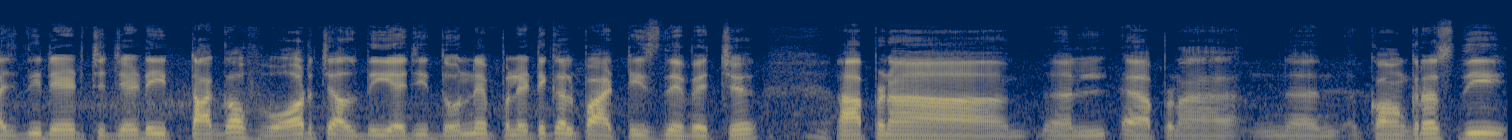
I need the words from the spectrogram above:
ਅੱਜ ਦੀ ਡੇਟ 'ਚ ਜਿਹੜੀ ਟਗ ਆਫ ਵਾਰ ਚੱਲਦੀ ਹੈ ਜੀ ਦੋਨੇ ਪੋਲੀਟੀਕਲ ਪਾਰਟੀਆਂ ਦੇ ਵਿੱਚ ਆਪਣਾ ਆਪਣਾ ਕਾਂਗਰਸ ਦੀ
